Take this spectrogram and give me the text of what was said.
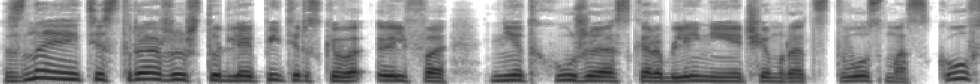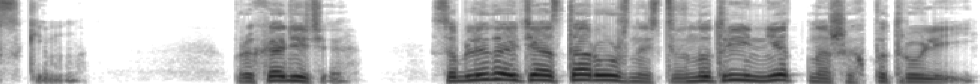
Знаете, стражи, что для питерского эльфа нет хуже оскорбления, чем родство с московским? «Проходите. Соблюдайте осторожность, внутри нет наших патрулей».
